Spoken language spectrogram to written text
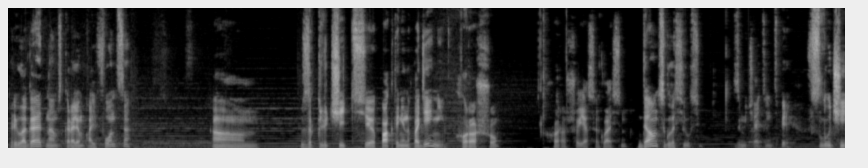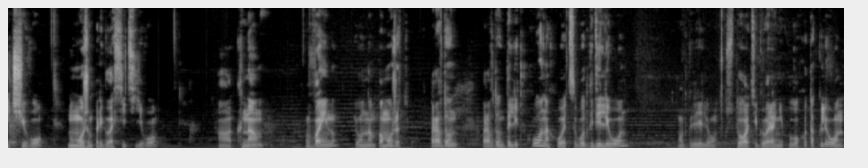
предлагает нам с королем Альфонсо эм, заключить э, пакт о ненападении. Хорошо. Хорошо, я согласен. Да, он согласился. Замечательно. Теперь в случае чего мы можем пригласить его а, к нам в войну, и он нам поможет. Правда, он, правда, он далеко находится. Вот где Леон, вот где Леон. Кстати говоря, неплохо так Леон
